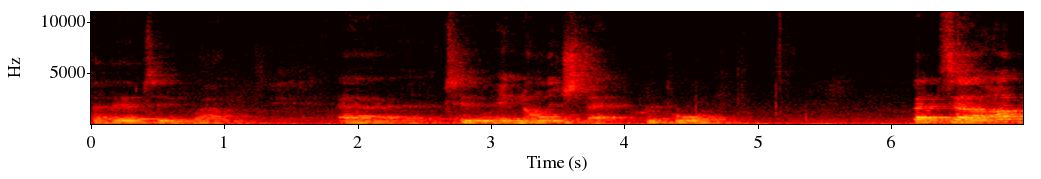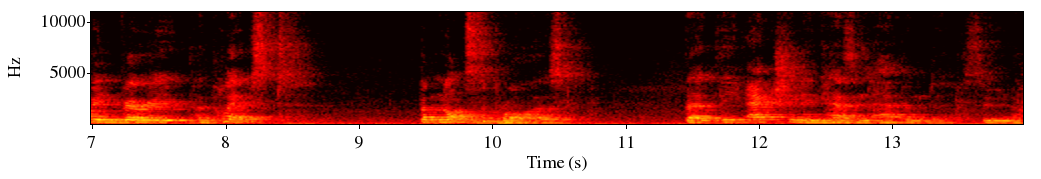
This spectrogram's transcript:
for her to, um, to acknowledge that report. But uh, I've been very perplexed, but not surprised, that the actioning hasn't happened sooner.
